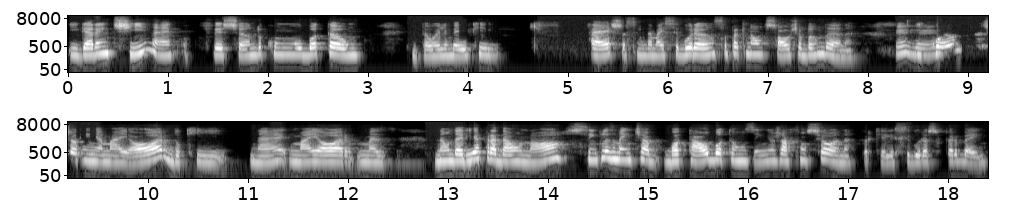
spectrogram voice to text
e garantir, né, fechando com o botão. Então ele meio que, fecha, assim, dá mais segurança para que não solte a bandana. Uhum. E quando o cachorrinho é maior do que né, maior, mas não daria para dar um nó, simplesmente botar o botãozinho já funciona, porque ele segura super bem.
